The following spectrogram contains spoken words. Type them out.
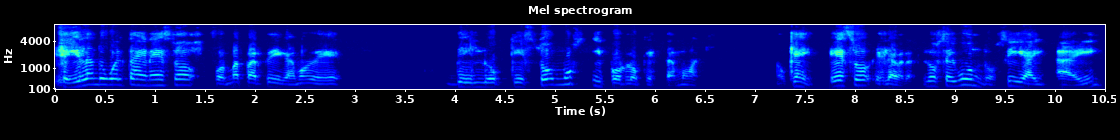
Seguir dando vueltas en eso forma parte, digamos, de, de lo que somos y por lo que estamos aquí. ¿Ok? Eso es la verdad. Lo segundo, sí hay, hay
